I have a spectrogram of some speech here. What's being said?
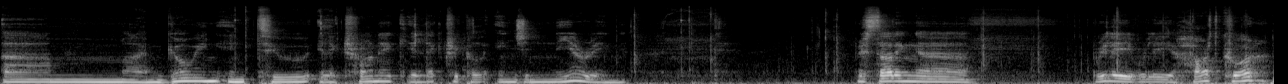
Um, I'm going into electronic electrical engineering. We're starting uh, really, really hardcore.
